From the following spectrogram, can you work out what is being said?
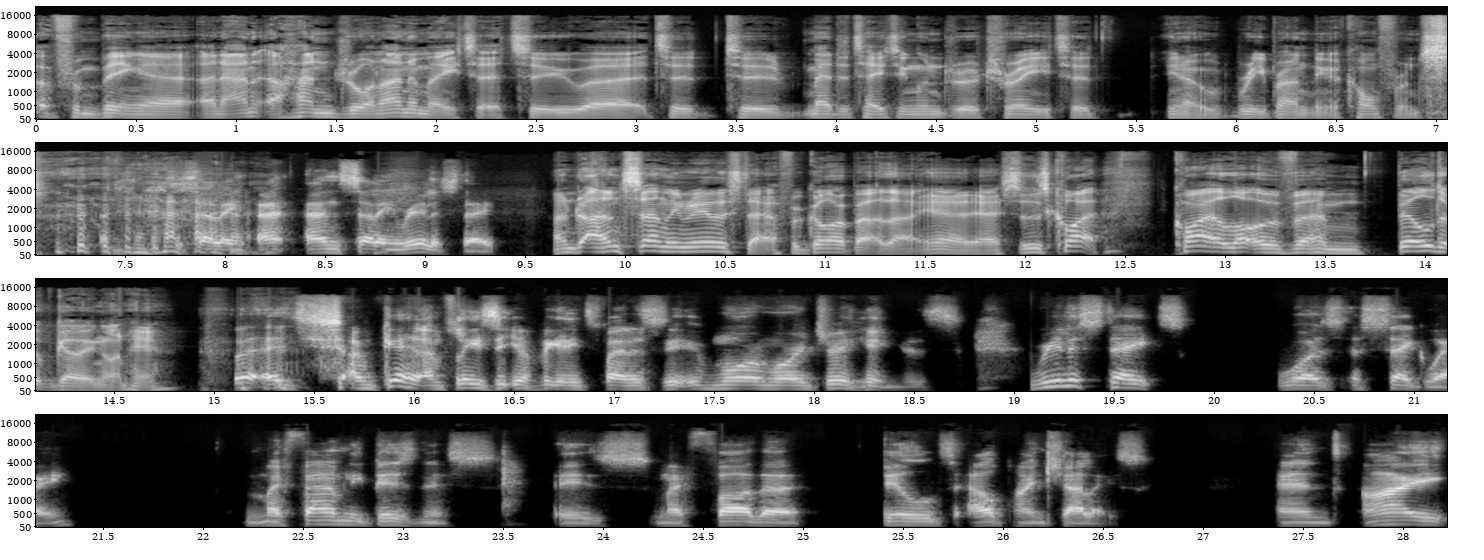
uh, from being a an, a hand drawn animator to uh, to to meditating under a tree to you know rebranding a conference selling and selling real estate and, and selling real estate. I forgot about that. Yeah, yeah. So there's quite quite a lot of um, build up going on here. but I'm good. I'm pleased that you're beginning to find this more and more intriguing. Real estate was a segue. My family business is my father builds alpine chalets, and I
